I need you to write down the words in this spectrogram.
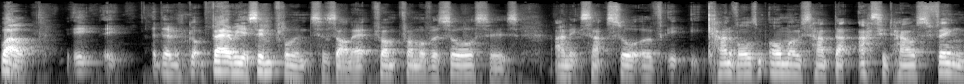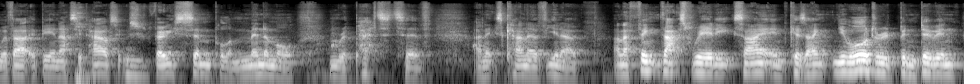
well it, it they've got various influences on it from from other sources and it's that sort of it, it kind of almost had that acid house thing without it being acid house. It was very simple and minimal and repetitive. And it's kind of you know and i think that's really exciting because i think new order had been doing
